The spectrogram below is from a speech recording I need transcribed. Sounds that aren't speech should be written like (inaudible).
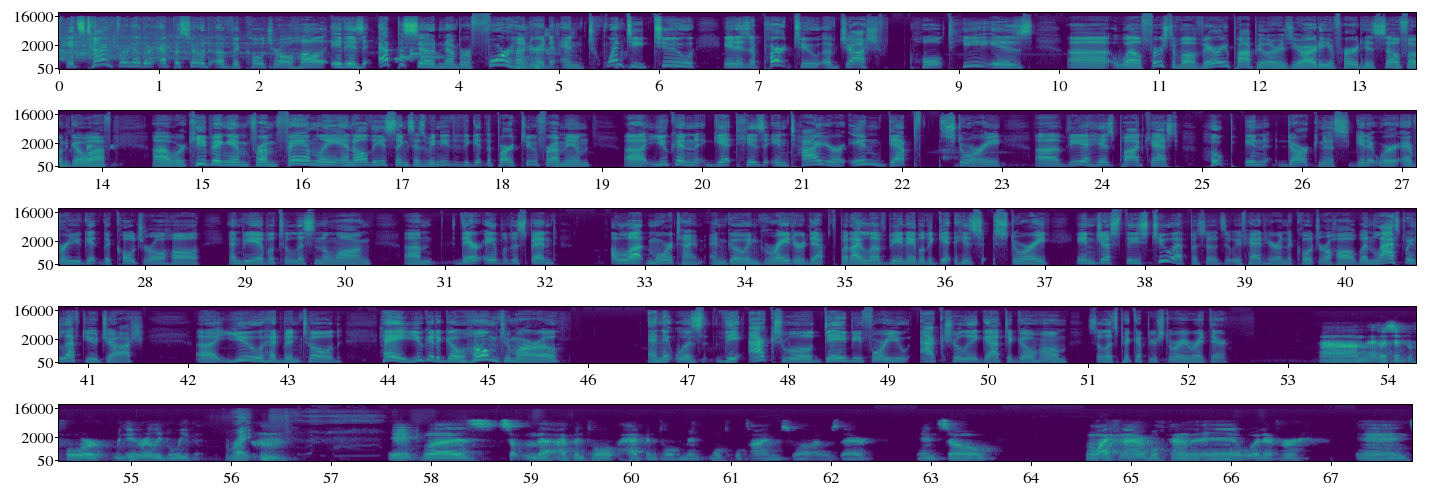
It's time for another episode of the Cultural Hall. It is episode number 422. It is a part two of Josh Holt. He is, uh, well, first of all, very popular, as you already have heard his cell phone go off. (laughs) Uh, we're keeping him from family and all these things as we needed to get the part two from him. Uh, you can get his entire in depth story uh, via his podcast, Hope in Darkness. Get it wherever you get the Cultural Hall and be able to listen along. Um, they're able to spend a lot more time and go in greater depth, but I love being able to get his story in just these two episodes that we've had here in the Cultural Hall. When last we left you, Josh, uh, you had been told, hey, you get to go home tomorrow. And it was the actual day before you actually got to go home. So let's pick up your story right there. Um, as I said before, we didn't really believe it. Right. (clears throat) It was something that I've been told, had been told multiple times while I was there, and so my wife and I were both kind of, eh, whatever. And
